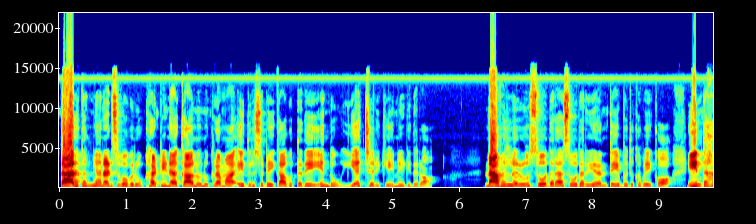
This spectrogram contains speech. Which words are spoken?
ತಾರತಮ್ಯ ನಡೆಸುವವರು ಕಠಿಣ ಕಾನೂನು ಕ್ರಮ ಎದುರಿಸಬೇಕಾಗುತ್ತದೆ ಎಂದು ಎಚ್ಚರಿಕೆ ನೀಡಿದರು. ನಾವೆಲ್ಲರೂ ಸೋದರ ಸೋದರಿಯರಂತೆ ಬದುಕಬೇಕು. ಇಂತಹ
